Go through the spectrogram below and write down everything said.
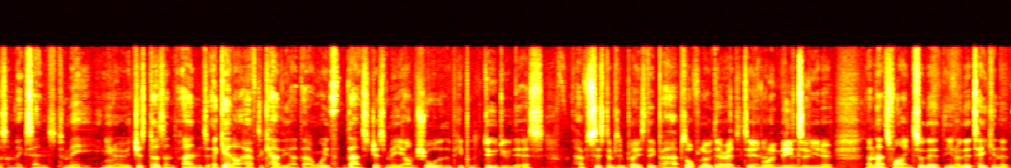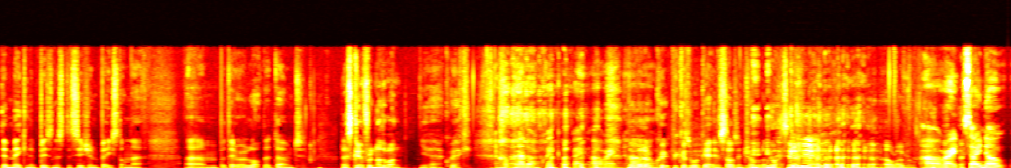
doesn't make sense to me. You know, mm. it just doesn't. And again, I have to caveat that with that's just me. I'm sure that the people that do do this have systems in place. They perhaps offload their editing. Or and, need and, to. you know, and that's fine. So they're you know they're taking that they're making a business decision mm. based on that. Um, but there are a lot that don't. Let's go for another one. Yeah, quick. Oh, another one, quick. Okay, all right. No, no, no, um, quick because we'll get ourselves in trouble otherwise. All right, will. All right. So I know,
